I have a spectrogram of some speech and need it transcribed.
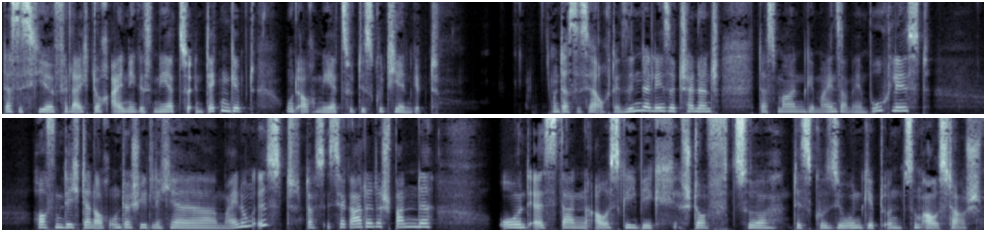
dass es hier vielleicht doch einiges mehr zu entdecken gibt und auch mehr zu diskutieren gibt. Und das ist ja auch der Sinn der Lese-Challenge, dass man gemeinsam ein Buch liest, hoffentlich dann auch unterschiedlicher Meinung ist. Das ist ja gerade das Spannende. Und es dann ausgiebig Stoff zur Diskussion gibt und zum Austausch.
